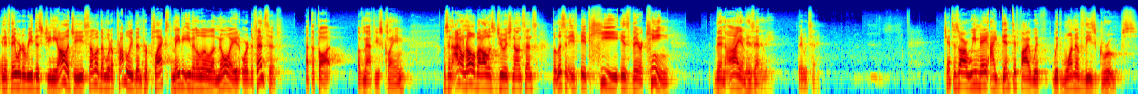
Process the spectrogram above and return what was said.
and if they were to read this genealogy, some of them would have probably been perplexed, maybe even a little annoyed or defensive at the thought of Matthew's claim. Listen, I don't know about all this Jewish nonsense, but listen, if, if he is their king, then I am his enemy, they would say. Chances are we may identify with, with one of these groups,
